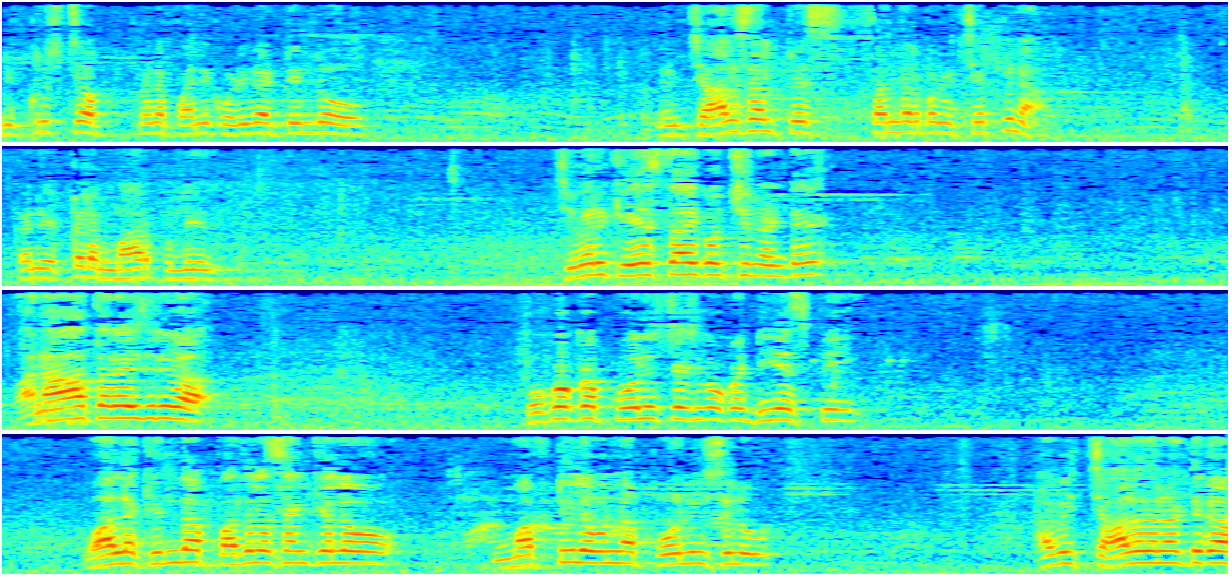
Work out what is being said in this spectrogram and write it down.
నికృష్టమైన పని కొడిగట్టిందో నేను చాలాసార్లు ప్రెస్ సందర్భంగా చెప్పిన కానీ ఎక్కడ మార్పు లేదు. చివరికి ఏ స్థాయికి వచ్చిందంటే అనాథరైజ్డ్గా ఒక్కొక్క పోలీస్ స్టేషన్ ఒక డిఎస్పీ వాళ్ళ కింద పదుల సంఖ్యలో మఫ్టీలో ఉన్న పోలీసులు అవి చాలదన్నట్టుగా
